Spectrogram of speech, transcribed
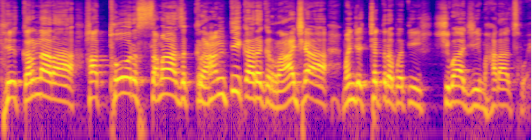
थे करणारा हा थोर समाज क्रांतिकारक राजा म्हणजे छत्रपती शिवाजी महाराज होय.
